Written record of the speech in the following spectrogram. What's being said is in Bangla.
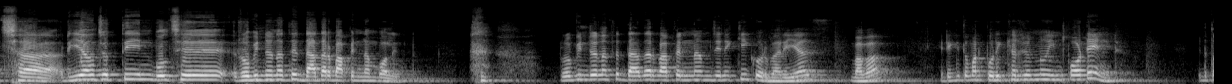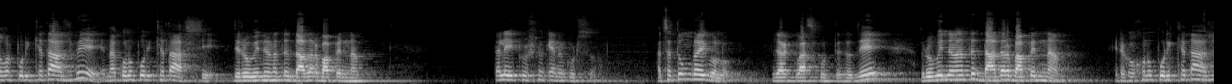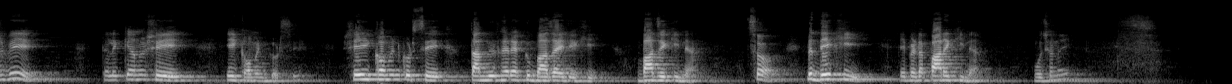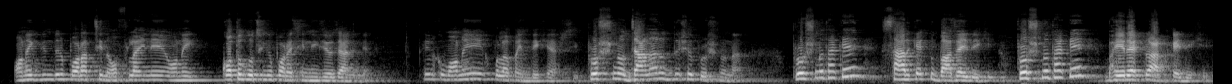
আচ্ছা রিয়াজউদ্দিন বলছে রবীন্দ্রনাথের দাদার বাপের নাম বলেন। রবীন্দ্রনাথের দাদার বাপের নাম জেনে কি করবা রিয়াজ? বাবা, এটা কি তোমার পরীক্ষার জন্য ইম্পর্টেন্ট এটা তোমার পরীক্ষাতে আসবে না কোনো পরীক্ষাতে আসছে যে রবীন্দ্রনাথের দাদার বাপের নাম? তাহলে এই প্রশ্ন কেন করছ? আচ্ছা তোমরাই বলো, যারা ক্লাস করতেছো, যে রবীন্দ্রনাথের দাদার বাপের নাম, এটা কখনো পরীক্ষাতে আসবে? তাহলে কেন সে এই কমেন্ট করছে? সেই কমেন্ট করছে, তানভীর ভাইয়ের একটু বাজাই দেখি, বাজে কিনা? চ একটু দেখি এটা পারে কিনা, বুঝো নাই? অনেক দিন ধরে পড়াচ্ছি না অফলাইনে অনেক কত কোচিংয়ে পড়াচ্ছি নিজেও জানি না। এরকম অনেক পোলাপাইন দেখে আসছি। প্রশ্ন, জানার উদ্দেশ্যে প্রশ্ন না। প্রশ্ন থাকে, স্যারকে একটু বাজাই দেখি। প্রশ্ন থাকে, ভাইয়েরা একটু আটকাই দেখি।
